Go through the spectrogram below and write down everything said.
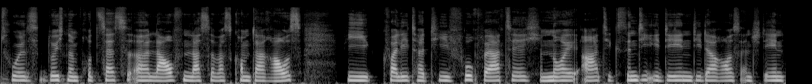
Tools durch einen Prozess äh, laufen lasse, was kommt da raus? Wie qualitativ hochwertig, neuartig sind die Ideen, die daraus entstehen?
